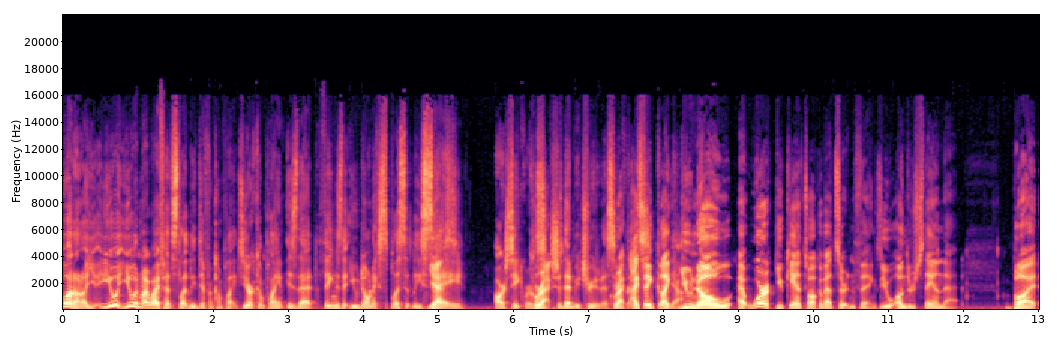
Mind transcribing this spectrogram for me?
Well, no, no. You, you, you and my wife had slightly different complaints. Your complaint is that things that you don't explicitly say Yes. Are secrets Correct. should then be treated as Correct. secrets. I think like Yeah. you know at work you can't talk about certain things. You understand that. But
